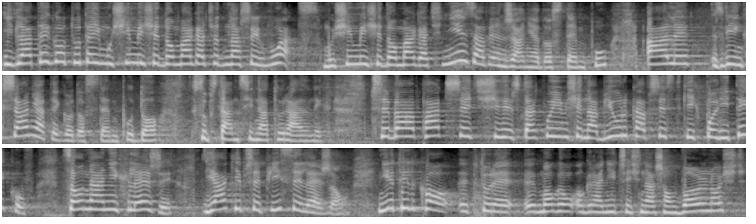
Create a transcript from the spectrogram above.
I dlatego tutaj musimy musimy się domagać od naszych władz. Musimy się domagać nie zawężania dostępu, ale zwiększania tego dostępu do substancji naturalnych. Trzeba patrzeć, że tak powiem, się na biurka wszystkich polityków, co na nich leży, jakie przepisy leżą. Nie tylko, y, które y, mogą ograniczyć naszą wolność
